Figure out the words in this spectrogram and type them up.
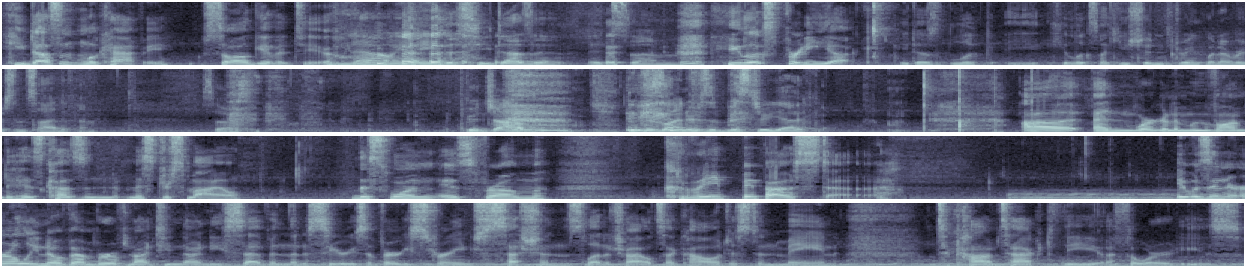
he doesn't look happy, so I'll give it to you. No, yeah, he does. He doesn't. It's um, He looks pretty yuck. he does look. He, he looks like you shouldn't drink whatever's inside of him. So, good job, the designers of Mr. Yuck. Uh, and we're gonna move on to his cousin, Mr. Smile. This one is from Creepypasta. It was in early November of 1997 that a series of very strange sessions led a child psychologist in Maine to contact the authorities.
